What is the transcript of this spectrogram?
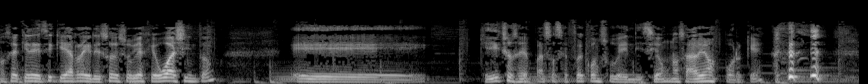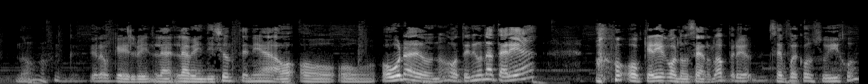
o sea, quiere decir que ya regresó de su viaje a Washington, eh, que dicho sea de paso, se fue con su bendición, no sabemos por qué, ¿no? Creo que la, bendición tenía o, o, una de dos, ¿no? O tenía una tarea o quería conocerlo, pero se fue con su hijo,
